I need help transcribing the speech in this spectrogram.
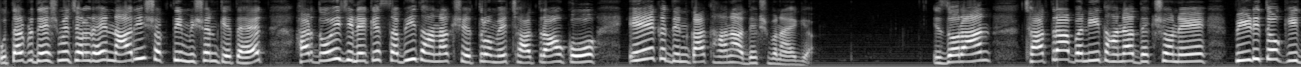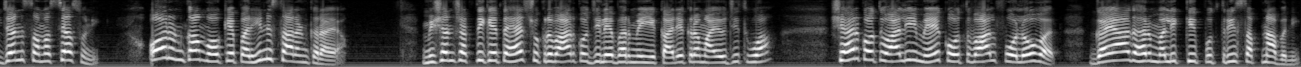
उत्तर प्रदेश में चल रहे नारी शक्ति मिशन के तहत हरदोई ज़िले के सभी थाना क्षेत्रों में छात्राओं को एक दिन का थाना अध्यक्ष बनाया गया। इस दौरान छात्रा बनी थाना अध्यक्षों ने पीड़ितों की जन समस्या सुनी और उनका मौके पर ही निस्तारण कराया। मिशन शक्ति के तहत शुक्रवार को ज़िले भर में ये कार्यक्रम आयोजित हुआ। शहर कोतवाली में कोतवाल फॉलोवर गयाधर मलिक की पुत्री सपना बनी।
